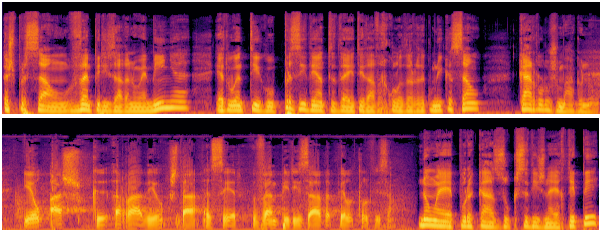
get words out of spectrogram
A expressão vampirizada não é minha, é do antigo presidente da entidade reguladora da comunicação, Carlos Magno. Eu acho que a rádio está a ser vampirizada pela televisão. Não é por acaso que se diz na RTP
